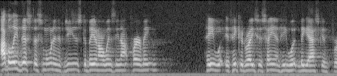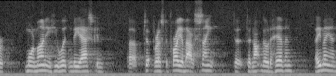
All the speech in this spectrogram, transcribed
I believe this this morning if Jesus could be in our Wednesday night prayer meeting, he, if he could raise his hand, he wouldn't be asking for more money. He wouldn't be asking uh, to, for us to pray about a saint to, to not go to heaven. Amen.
